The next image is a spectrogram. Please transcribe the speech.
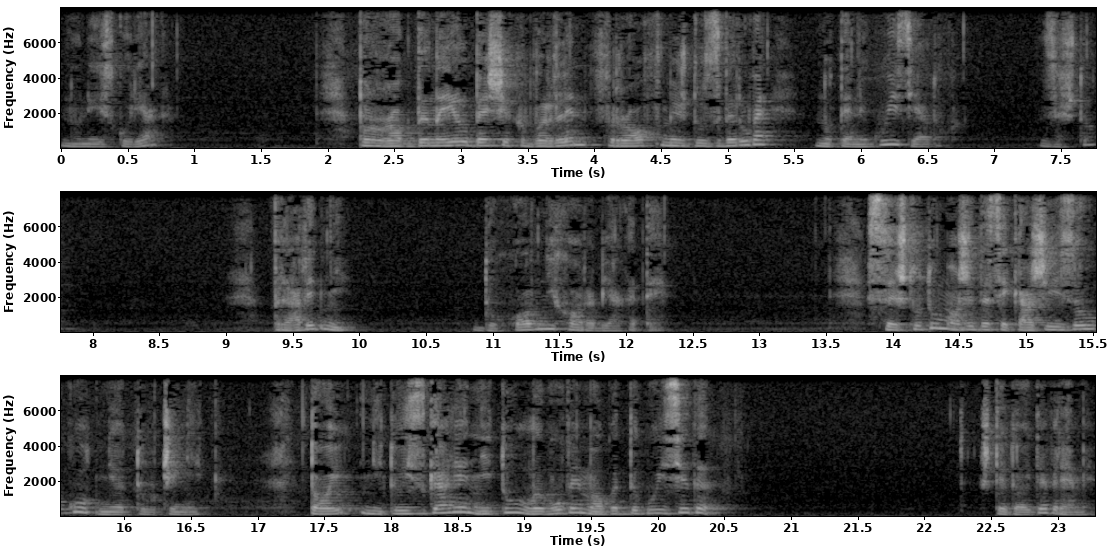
но не изгоряха. Пророк Данаил беше хвърлен в ров между зверове, но те не го изядоха. Защо? Праведни, духовни хора бяха те. Същото може да се каже и за окултният ученик. Той нито изгаря, нито лъвове могат да го изядат. Ще дойде време,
